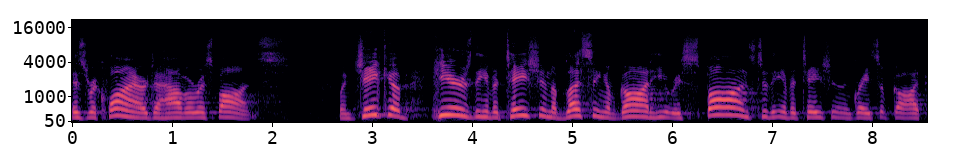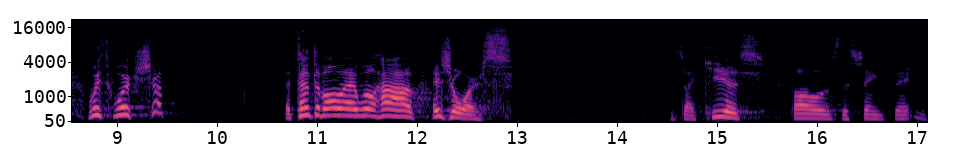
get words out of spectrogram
is required to have a response. When Jacob hears the invitation, the blessing of God, he responds to the invitation and the grace of God with worship. A tenth of all I will have is yours. And Zacchaeus follows the same thing.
